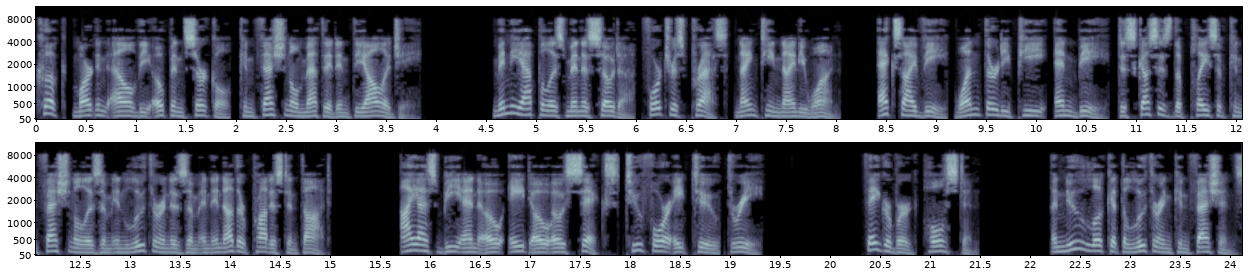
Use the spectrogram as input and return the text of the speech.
Cook, Martin L. The Open Circle, Confessional Method in Theology. Minneapolis, Minnesota, Fortress Press, 1991. XIV, 130p, NB, discusses the place of confessionalism in Lutheranism and in other Protestant thought. ISBN 0-8006-2482-3 Fagerberg, Holsten. A New Look at the Lutheran Confessions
